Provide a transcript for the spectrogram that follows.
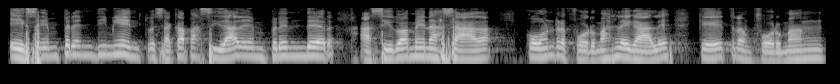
Ese emprendimiento, esa capacidad de emprender ha sido amenazada con reformas legales que transforman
